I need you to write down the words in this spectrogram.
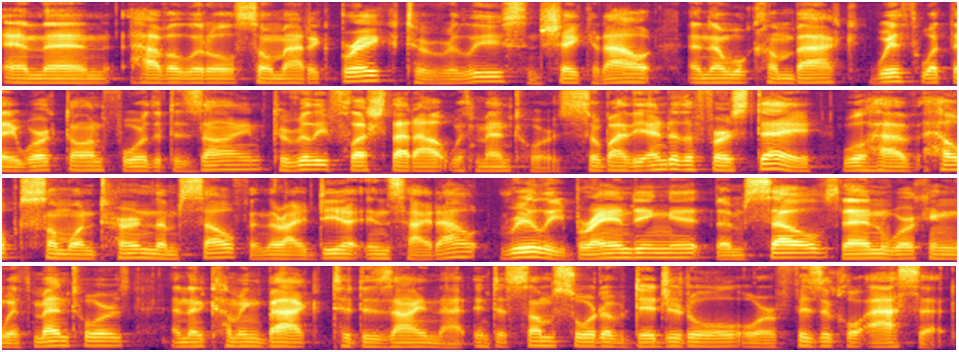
and then have a little somatic break to release and shake it out. And then we'll come back with what they worked on for the design to really flesh that out with mentors. So by the end of the first day we'll have helped someone turn themselves and their idea inside out really branding it themselves then working with mentors and then coming back to design that into some sort of digital or physical asset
